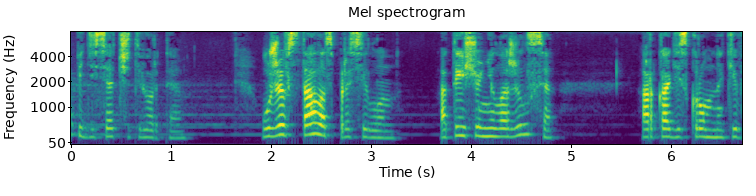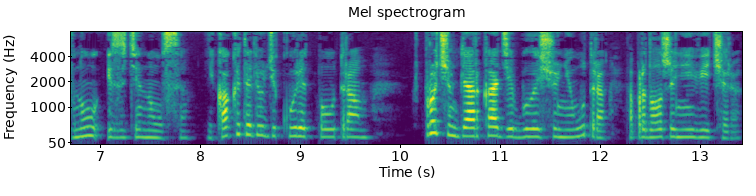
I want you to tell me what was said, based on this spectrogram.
54. «Уже встала?» — спросил он. «А ты еще не ложился?» Аркадий скромно кивнул и затянулся. И как это люди курят по утрам? Впрочем, для Аркадия было еще не утро, а продолжение вечера.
